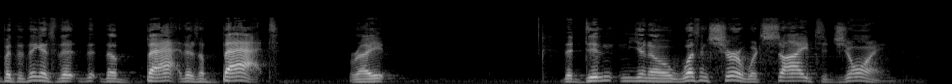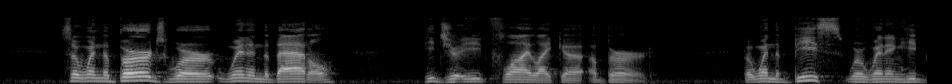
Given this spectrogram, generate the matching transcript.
but the thing is that the, the bat, there's a bat, right? That didn't, you know, wasn't sure which side to join. So when the birds were winning the battle, he'd, he'd fly like a, a bird. But when the beasts were winning, he'd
